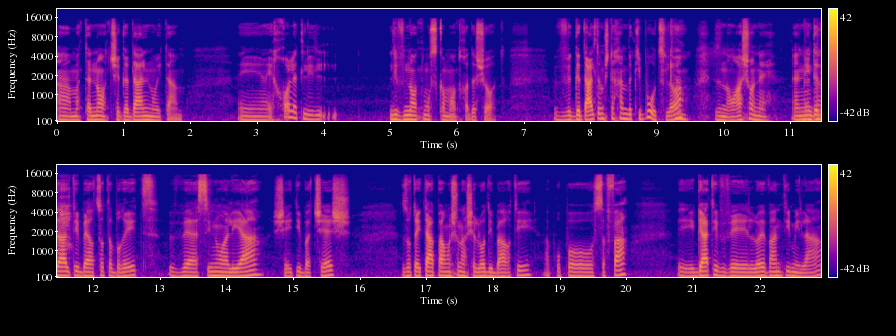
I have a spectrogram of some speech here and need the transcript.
המתנות שגדלנו איתן. אה, היכולת לי, לבנות מוסכמות חדשות. וגדלתם שתיכם בקיבוץ, לא? כן. זה נורא שונה. אני בטח. גדלתי בארצות הברית, ועשינו עלייה כשהייתי בת שש. זאת הייתה הפעם הראשונה שלא דיברתי, אפרופו שפה. אה, הגעתי ולא הבנתי מילה,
